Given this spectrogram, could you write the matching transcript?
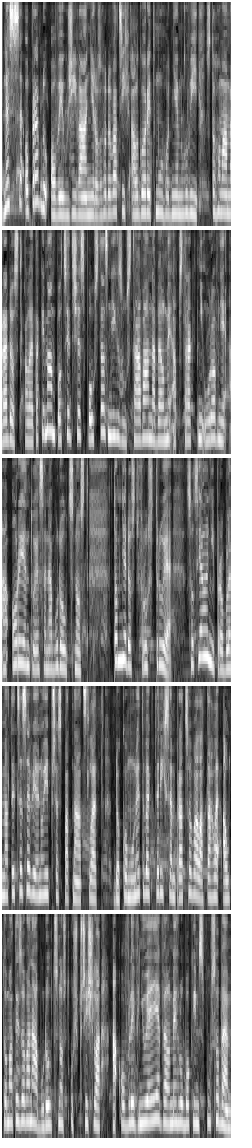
dnes se opravdu o využívání rozhodovacích algoritmů hodně mluví, z toho mám radost, ale taky mám pocit, že spousta z nich zůstává na velmi abstraktní úrovni a orientuje se na budoucnost. To mě dost frustruje. Sociální problematice se věnuji přes 15 let. Do komunit, ve kterých jsem pracovala, tahle automatizovaná budoucnost už přišla a ovlivňuje je velmi hlubokým způsobem.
